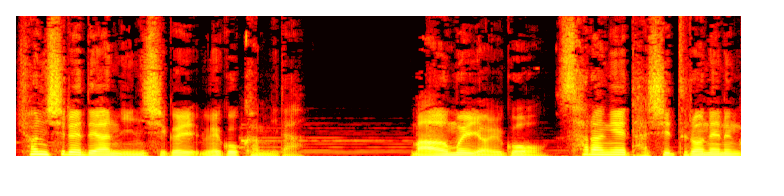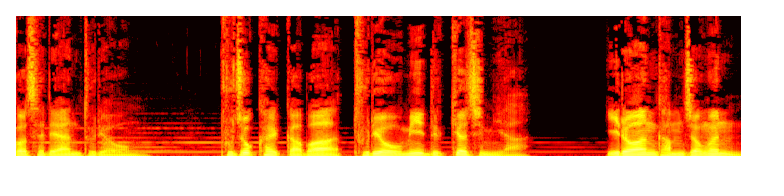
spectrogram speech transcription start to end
현실에 대한 인식을 왜곡합니다. 마음을 열고 사랑에 다시 드러내는 것에 대한 두려움, 부족할까봐 두려움이 느껴집니다. 이러한 감정은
